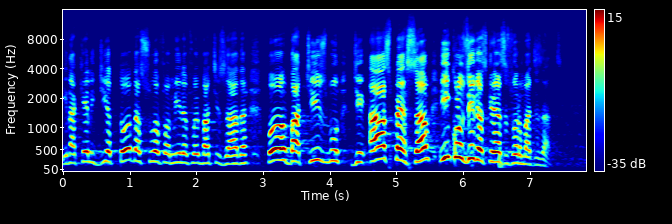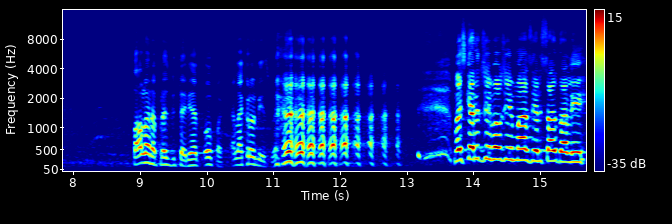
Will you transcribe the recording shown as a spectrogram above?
e naquele dia toda a sua família foi batizada por batismo de aspersão, inclusive as crianças foram batizadas. Paulo era presbiteriano. Opa, anacronismo. Mas, queridos irmãos e irmãs, ele saiu dali,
